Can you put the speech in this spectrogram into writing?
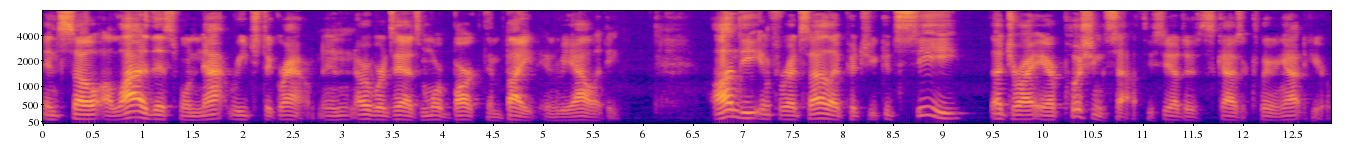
and so a lot of this will not reach the ground. In other words, it has more bark than bite in reality. On the infrared satellite picture, you can see that dry air pushing south. You see how the skies are clearing out here.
